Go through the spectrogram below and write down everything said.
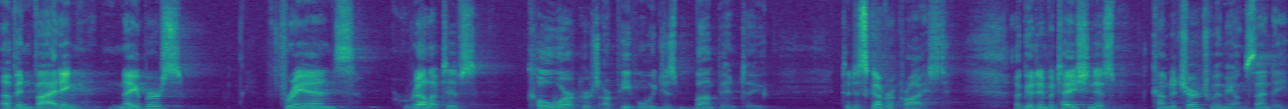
of inviting neighbors, friends, relatives, co workers, or people we just bump into to discover Christ. A good invitation is come to church with me on Sunday.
